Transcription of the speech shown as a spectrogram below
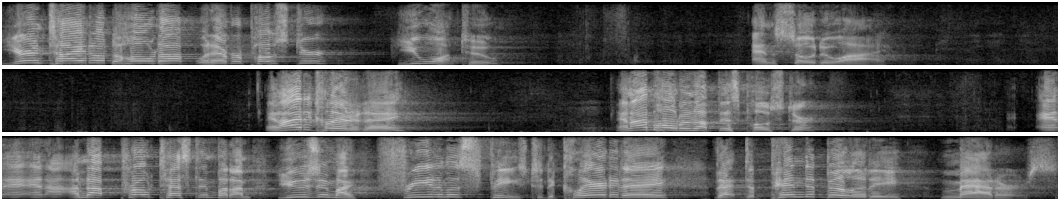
You're entitled to hold up whatever poster you want to, and so do I. And I declare today, and I'm holding up this poster, and, and I'm not protesting, but I'm using my freedom of speech to declare today that dependability matters.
